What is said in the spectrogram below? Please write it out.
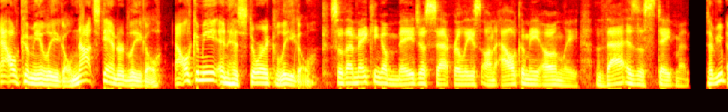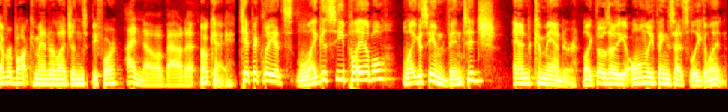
alchemy legal, not standard legal. Alchemy and historic legal. So they're making a major set release on alchemy only. That is a statement. Have you ever bought Commander Legends before? I know about it. Okay. Typically it's legacy playable, legacy and vintage and Commander. Like those are the only things that's legal in.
